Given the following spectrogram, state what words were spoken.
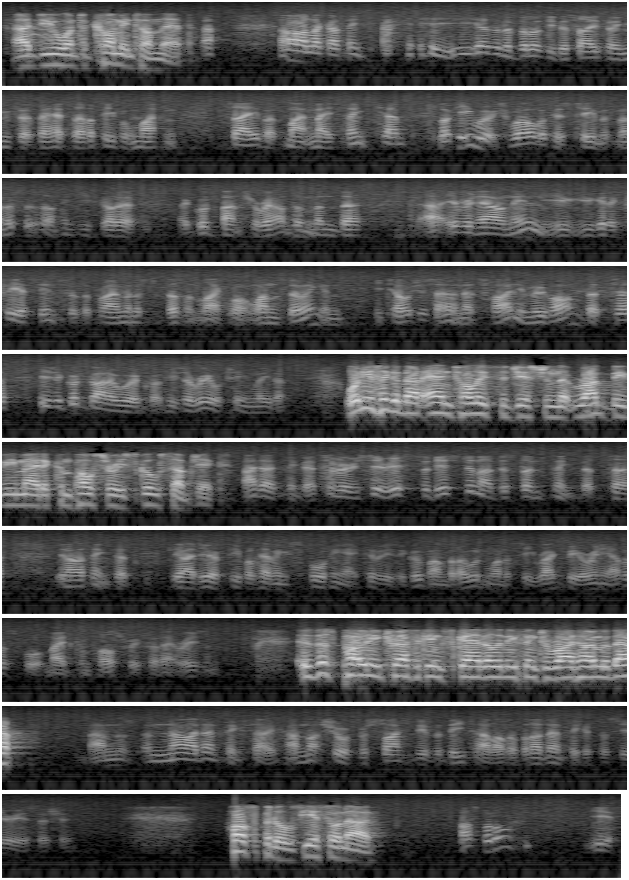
Uh, do you want to comment on that? Oh, look, I think he, has an ability to say things that perhaps other people mightn't say, but might may think. Um, look, he works well with his team of ministers. I think he's got a, a good bunch around him, and uh, uh, every now and then you, you get a clear sense that the Prime Minister doesn't like what one's doing, and he tells you so, and that's fine, you move on. But uh, he's a good guy to work with. He's a real team leader. What do you think about Anne Tolley's suggestion that rugby be made a compulsory school subject? I don't think that's a very serious suggestion. I just don't think that, uh, you know, I think that the idea of people having sporting activity is a good one, but I wouldn't want to see rugby or any other sport made compulsory for that reason. Is this pony trafficking scandal anything to write home about? Um, no, I don't think so. I'm not sure precisely of the detail of it, but I don't think it's a serious issue. Hospitals, yes or no? Hospitals? Yes.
